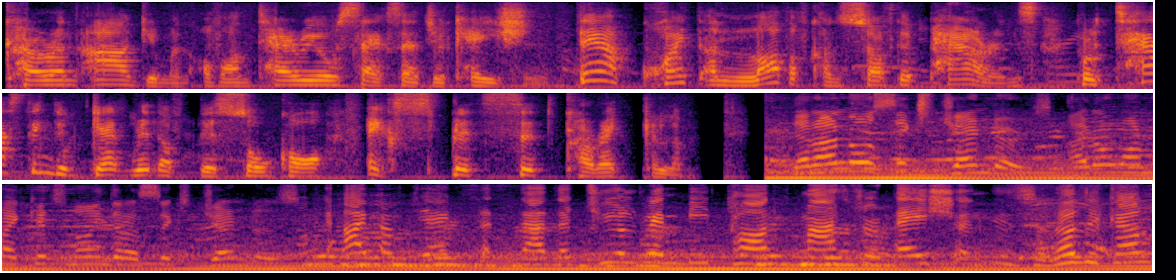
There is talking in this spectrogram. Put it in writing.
current argument of Ontario sex education. There are quite a lot of conservative parents protesting to get rid of this so-called explicit curriculum. There are no six genders. I don't want my kids knowing there are six genders. I object that the children be taught masturbation. It's radical.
